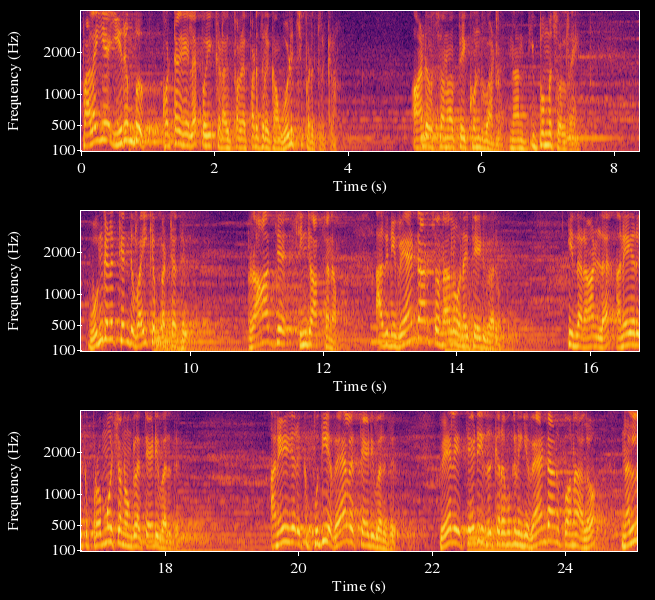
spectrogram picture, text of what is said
பழைய இரும்பு கொட்டகையில் போய் கிட படுத்திருக்கான் ஒழிச்சு படுத்திருக்கிறான் ஆண்டவர் சொன்ன போய் கொண்டு வாடும் நான் இப்பவும் சொல்கிறேன் உங்களுக்கென்று வைக்கப்பட்டது ராஜ சிங்காசனம். அது நீ வேண்டான்னு சொன்னாலும் உன்னை தேடி வரும். இந்த நாளில் அநேகருக்கு ப்ரொமோஷன் உங்களை தேடி வருது. அநேகருக்கு புதிய வேலை தேடி வருது. வேலையை தேடி இருக்கிறவங்க நீங்கள் வேண்டான்னு போனாலும் நல்ல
